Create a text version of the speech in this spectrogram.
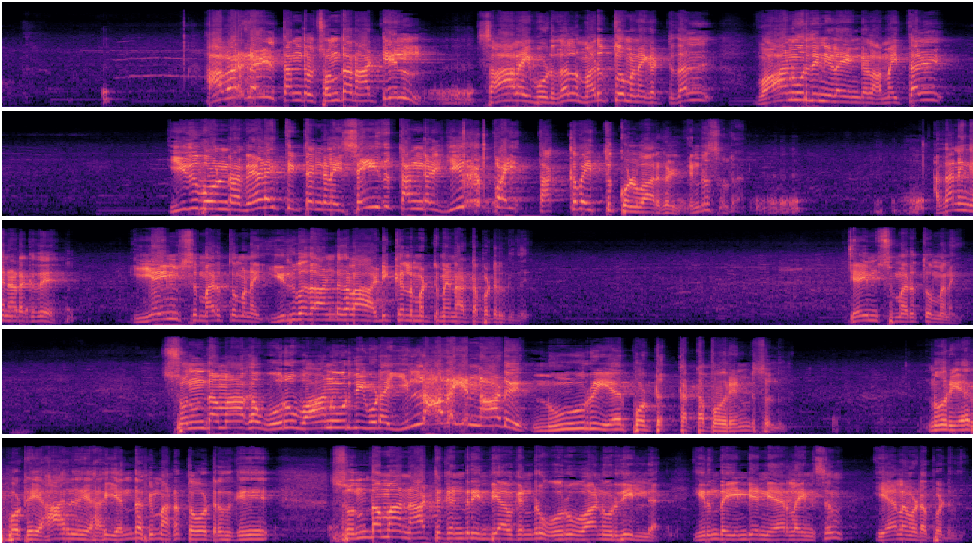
அவர்கள் தங்கள் சொந்த நாட்டில் சாலை போடுதல் மருத்துவமனை கட்டுதல் வானூர்தி நிலையங்கள் அமைத்தல் இது போன்ற வேலை திட்டங்களை செய்து தங்கள் இருப்பை தக்க வைத்துக் கொள்வார்கள் என்று சொல்றார். அதான் இங்க நடக்குது. எய்ம்ஸ் மருத்துவமனை இருபது ஆண்டுகளா அடிக்கல் மட்டுமே நாட்டப்பட்டிருக்குது. எய்ம்ஸ் மருத்துவமனை. சொந்தமாக ஒரு வானூர்தி கூட இல்லாத என் நாடு நூறு ஏர்போர்ட் கட்டப்போகிறேன்னு சொல்லுது. நூறு ஏர்போர்ட் யாரு எந்த விமானத்தை ஓட்டுறதுக்கு? சொந்தமாக நாட்டுக்கென்று இந்தியாவுக்கென்று ஒரு வானூர்தி இல்லை. இருந்த இந்தியன் ஏர்லைன்ஸும் ஏலம் விடப்படுது.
